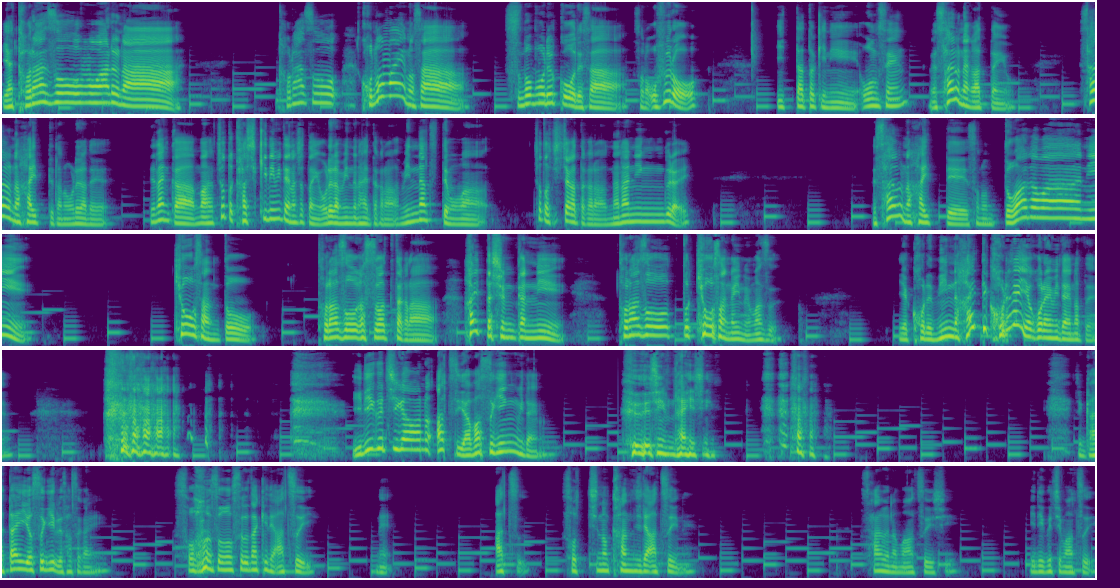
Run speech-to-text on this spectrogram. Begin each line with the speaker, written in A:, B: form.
A: いや、虎像もあるな虎像、この前のさ、スノボ旅行でさ、そのお風呂行った時に温泉？サウナがあったんよ。サウナ入ってたの、俺らで。で、なんか、まあ、ちょっと貸し切りみたいになっちゃったんよ。俺らみんなで入ったから。みんなっつってもまあ、ちょっとちっちゃかったから、7人ぐらいサウナ入って、そのドア側に、京さんと虎像が座ってたから、入った瞬間に、虎像と京さんがいいのよ、まず。いや、これみんな入ってこれないよ、これ、みたいになって。入り口側の圧やばすぎん？みたいな。風神雷神。がたい良すぎる、さすがに。想像するだけで熱い。暑。そっちの感じで暑いね。サウナも暑いし、入り口も暑い。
